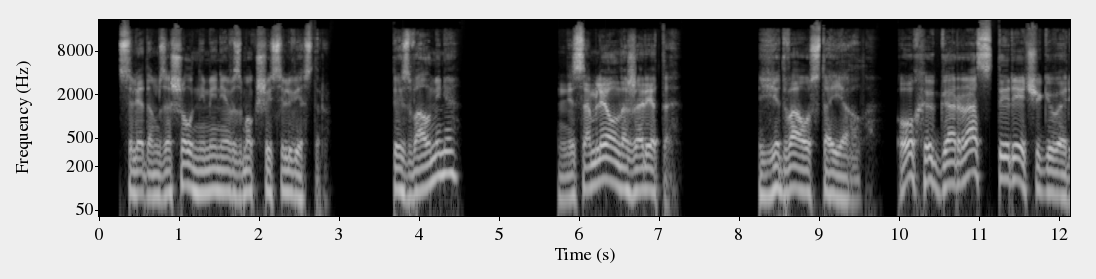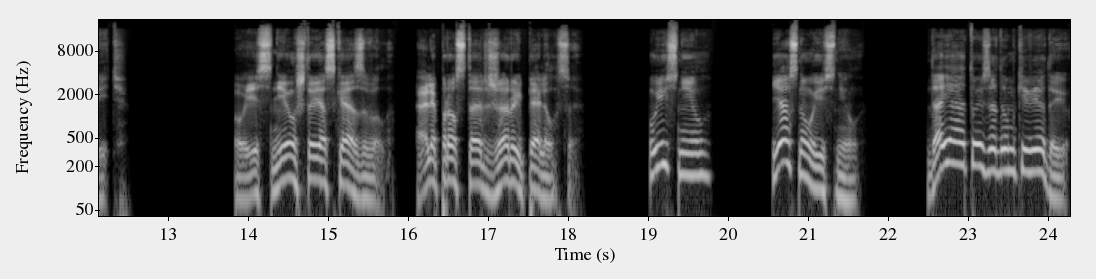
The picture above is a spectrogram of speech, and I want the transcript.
— следом зашел не менее взмокший Сильвестр. «Ты звал меня?» Не сомлел на жаре-то. Едва устоял. Ох и гораст ты речи говорить. Уяснил, что я сказывал, али просто от жары пялился? Уяснил. Ясно уяснил. Да я о той задумке ведаю.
